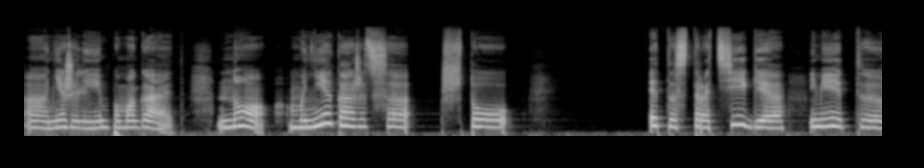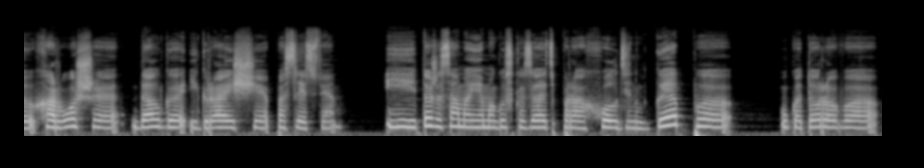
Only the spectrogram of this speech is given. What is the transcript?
э, нежели им помогает. Но мне кажется, что эта стратегия имеет э, хорошие, долгоиграющие последствия. И то же самое я могу сказать про холдинг э, у которого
